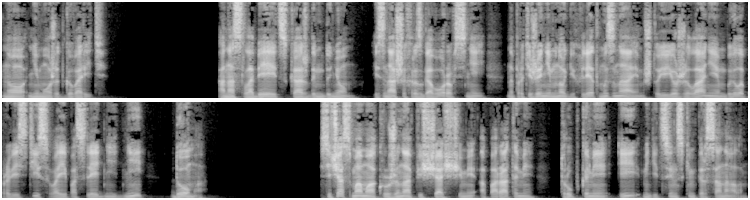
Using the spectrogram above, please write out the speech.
но не может говорить. Она слабеет с каждым днем. Из наших разговоров с ней на протяжении многих лет мы знаем, что ее желанием было провести свои последние дни дома. Сейчас мама окружена пищащими аппаратами, трубками и медицинским персоналом.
